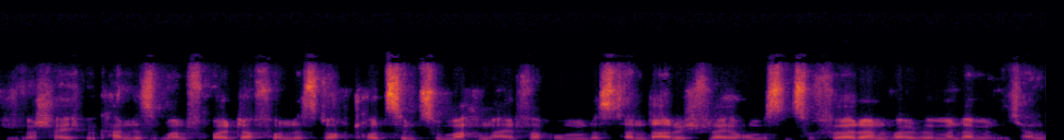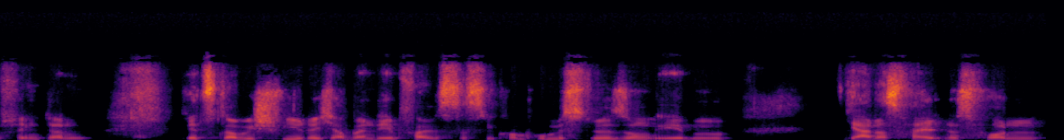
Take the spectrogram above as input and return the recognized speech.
wie wahrscheinlich bekannt ist, immer ein Freund davon, das doch trotzdem zu machen, einfach um das dann dadurch vielleicht auch ein bisschen zu fördern, weil wenn man damit nicht anfängt, dann wird es, glaube ich, schwierig. Aber in dem Fall ist das die Kompromisslösung eben, ja, das Verhältnis von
